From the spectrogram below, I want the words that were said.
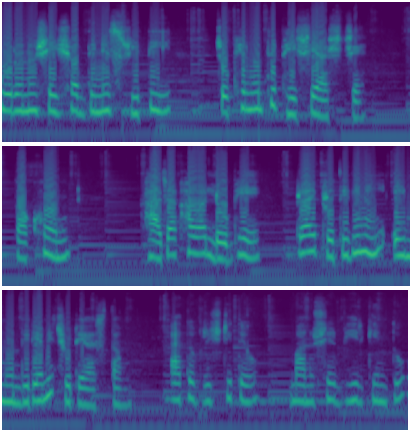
পুরনো সেই সব দিনের স্মৃতি চোখের মধ্যে ভেসে আসছে। তখন খাজা খাওয়ার লোভে প্রায় প্রতিদিনই এই মন্দিরে আমি ছুটে আসতাম। এত বৃষ্টিতেও মানুষের ভিড় কিন্তু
